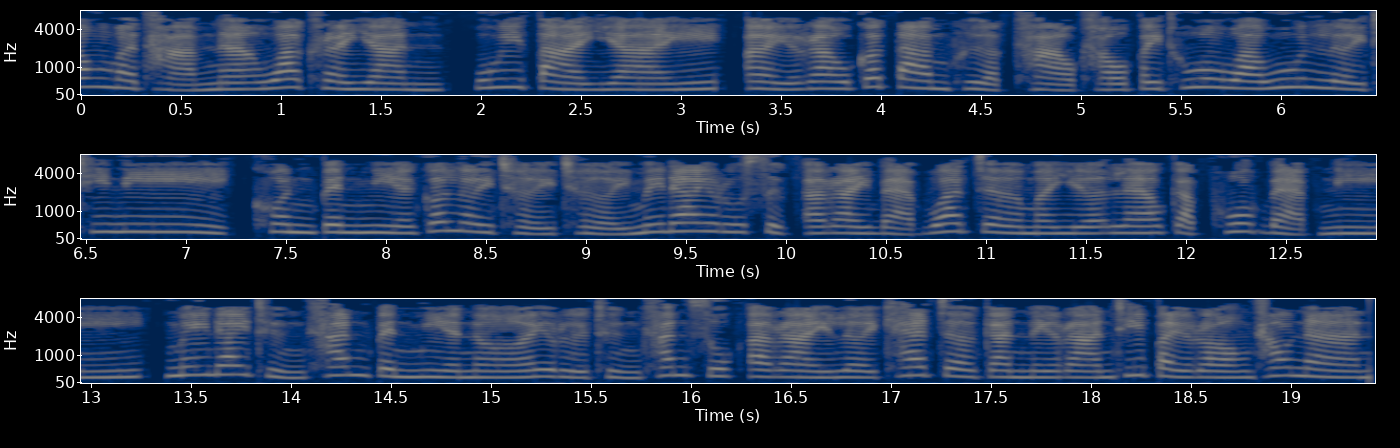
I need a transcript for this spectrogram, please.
ต้องมาถามนะว่าใครยัน อุ้ยตายยัยไอเราก็ตามเผือกข่าวเขาไปทั่ววาวุ่นเลยที่นี่ คนเป็นเมียก็เลยเฉยเฉยๆไม่ได้รู้สึกอะไรแบบว่าเจอมาเยอะแล้วกับพวกแบบนี้ ไม่ได้ถึงขั้นเป็นเมียน้อย หรือถึงขั้นซุกอะไรเลยแค่เจอกันในร้านที่ไปร้องเท่านั้น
